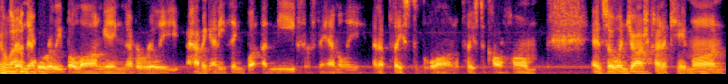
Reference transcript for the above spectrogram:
oh, wow. sort of never really belonging, never really having anything but a need for family and a place to belong, a place to call home. And so when Josh kind of came on,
